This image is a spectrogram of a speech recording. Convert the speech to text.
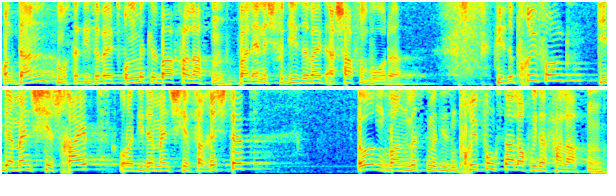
und dann muss er diese Welt unmittelbar verlassen, weil er nicht für diese Welt erschaffen wurde. Diese Prüfung, die der Mensch hier schreibt oder die der Mensch hier verrichtet, irgendwann müssen wir diesen Prüfungssaal auch wieder verlassen.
